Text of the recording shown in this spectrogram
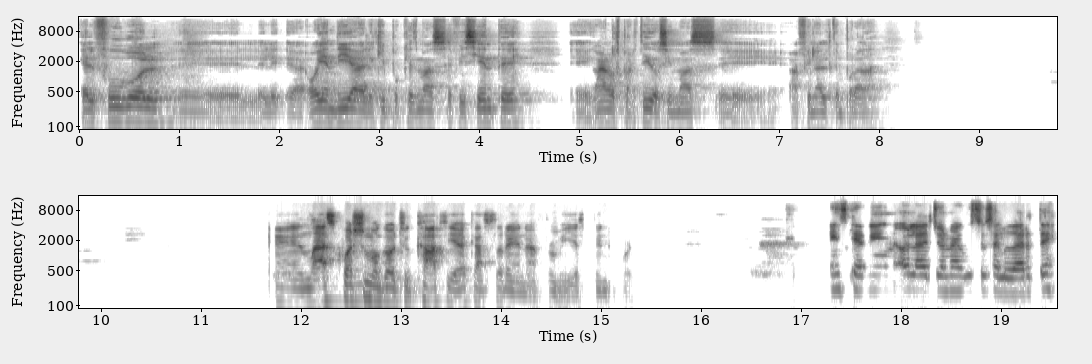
el fútbol, eh, hoy en día el equipo que es más eficiente eh, gana los partidos y más eh, a final de temporada. And last question will go to Katia Castorena from ESPN Deportes. Thanks, Kevin. Hola, Jonah, gusto saludarte.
